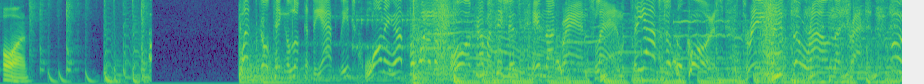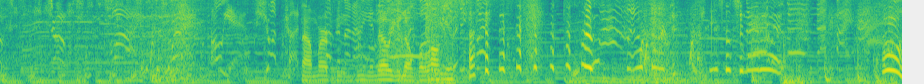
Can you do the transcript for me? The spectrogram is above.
hold on. Let's go take a look at the athletes warming up for one of the four competitions in the Grand Slam. The obstacle course. Three laps around the track. Boosts, jumps, slides. Oh yeah, shortcuts. Now, Murfy, Doesn't matter how you know you don't belong inside. Stupid. He's such an idiot. Whew.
